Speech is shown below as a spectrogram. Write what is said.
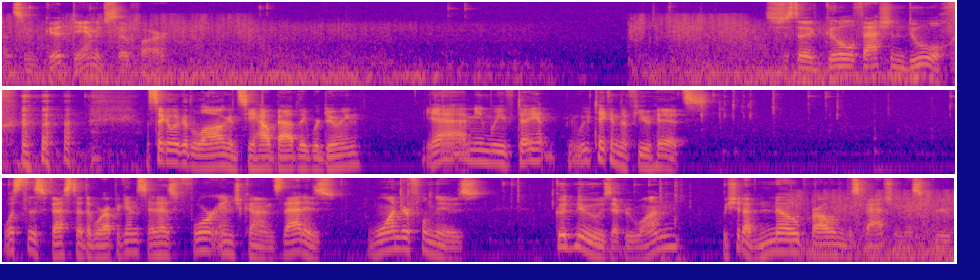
Done some good damage so far. It's just a good old-fashioned duel. Let's take a look at the log and see how badly we're doing. Yeah, I mean we've taken we've taken a few hits. What's this Vesta that we're up against? It has four inch guns. That is wonderful news. Good news, everyone. We should have no problem dispatching this group.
